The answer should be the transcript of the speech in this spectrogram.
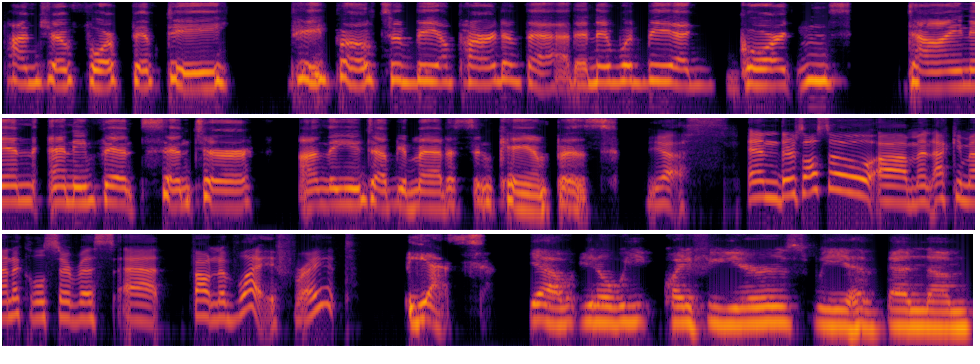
for 100, 450 people to be a part of that. And it would be at Gordon's Dining and Event Center on the UW Madison campus. Yes. And there's also um, an ecumenical service at Fountain of Life, right? Yes. Yeah, you know, we quite a few years we have been um,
